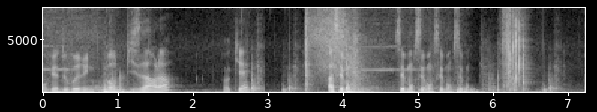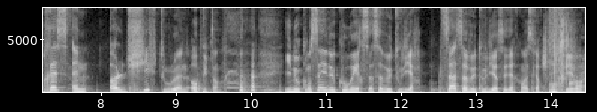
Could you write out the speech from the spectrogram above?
On vient d'ouvrir une porte bizarre là. Ok. Ah, c'est bon. C'est bon, c'est bon, c'est bon, c'est bon. Press and hold shift to run. Oh putain. Il nous conseille de courir. Ça, ça veut tout dire. Ça, ça veut tout dire. C'est-à-dire qu'on va se faire poursuivre.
